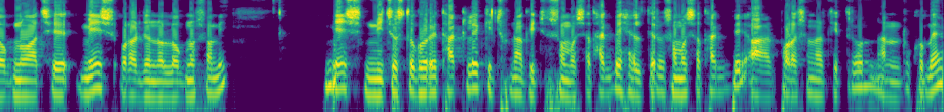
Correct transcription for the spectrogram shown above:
লগ্ন আছে, মেষ, ওরার জন্য লগ্ন স্বামী। মেষ নিচস্থ ঘরে থাকলে কিছু না কিছু সমস্যা থাকবে হেলথেরও সমস্যা থাকবে, আর পড়াশোনার ক্ষেত্রেও নানান রকমের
